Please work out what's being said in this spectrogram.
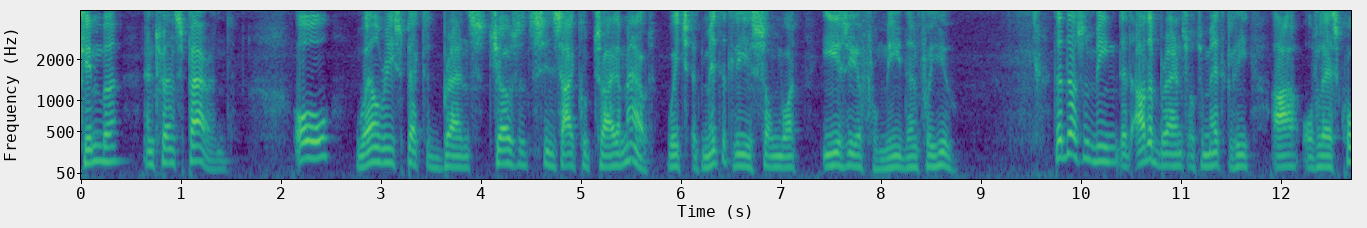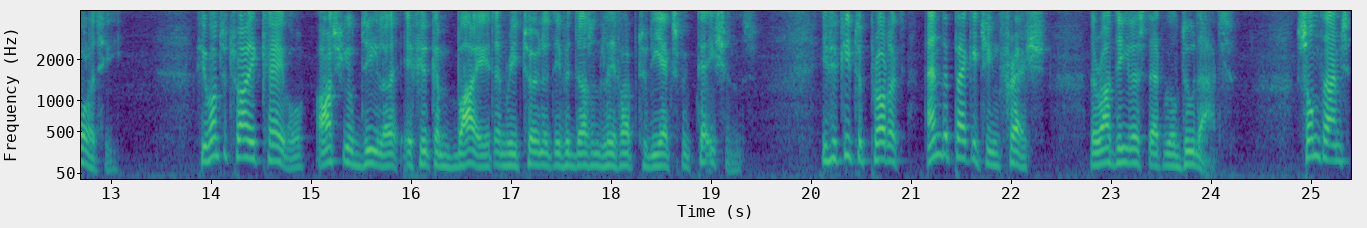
Kimber and Transparent. All well respected brands chosen since I could try them out, which admittedly is somewhat easier for me than for you. That doesn't mean that other brands automatically are of less quality. If you want to try a cable, ask your dealer if you can buy it and return it if it doesn't live up to the expectations. If you keep the product and the packaging fresh, there are dealers that will do that. Sometimes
